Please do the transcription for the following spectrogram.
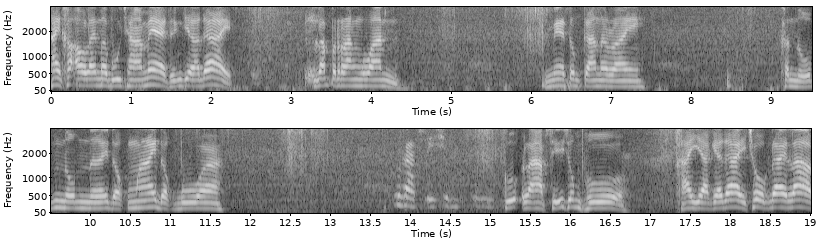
ให้เขาเอาอะไรมาบูชาแม่ถึงจะได้ รับรางวัล แม่ต้องการอะไร ขนมนมเนย ดอกไม้ ดอกบัว กุหลาบสีชมพูกุหลาบสีชมพู ใครอยากจะได้โชคได้ลาบ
